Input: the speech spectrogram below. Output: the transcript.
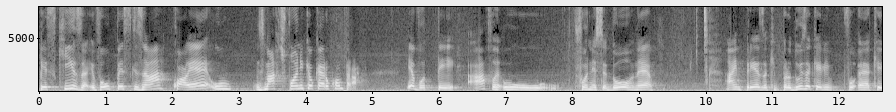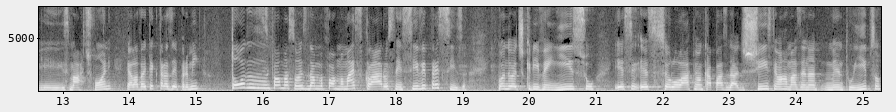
pesquisa, eu vou pesquisar qual é o smartphone que eu quero comprar. Eu vou ter a, o fornecedor, né, a empresa que produz aquele, é, aquele smartphone, ela vai ter que trazer para mim todas as informações da forma mais clara, ostensiva e precisa. Quando eu adquiri, vem isso, esse, esse celular tem uma capacidade X, tem um armazenamento Y,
